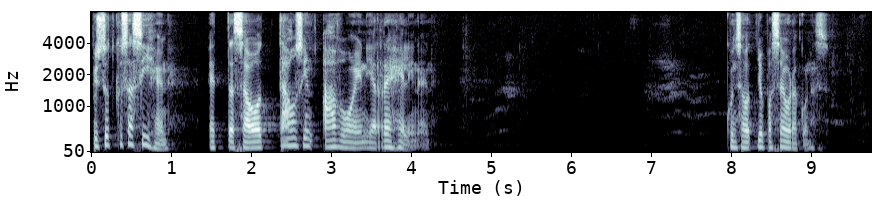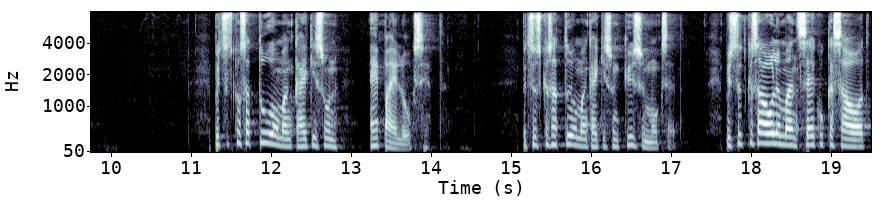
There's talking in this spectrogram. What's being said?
Pystytkö sä siihen, että sä oot täysin avoin ja rehellinen? kun sä oot jopa seurakunnassa? Pystyisikö sä tuomaan kaikki sun epäilykset? Pystyisikö sä tuomaan kaikki sun kysymykset? Pystytkö sä olemaan se, kuka sä oot,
